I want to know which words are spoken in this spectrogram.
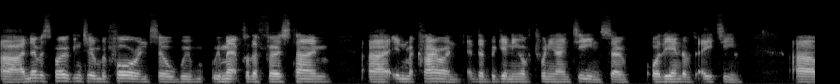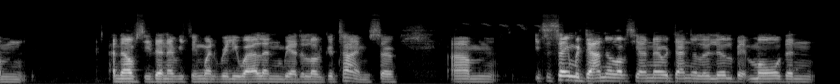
Uh, I'd never spoken to him before until we we met for the first time uh, in McLaren at the beginning of 2019, so or the end of 18. Um, and obviously, then everything went really well, and we had a lot of good times. So um, it's the same with Daniel. Obviously, I know Daniel a little bit more than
